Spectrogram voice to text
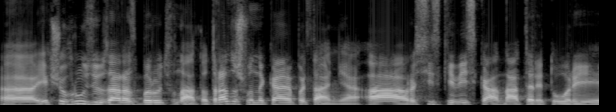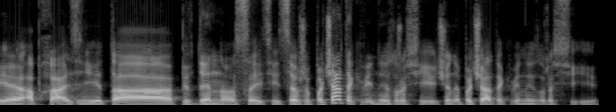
Е, якщо Грузію зараз беруть в НАТО, одразу ж виникає питання: а російські війська на території Абхазії та Південної Осетії це вже початок війни з Росією чи не початок війни з Росією?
